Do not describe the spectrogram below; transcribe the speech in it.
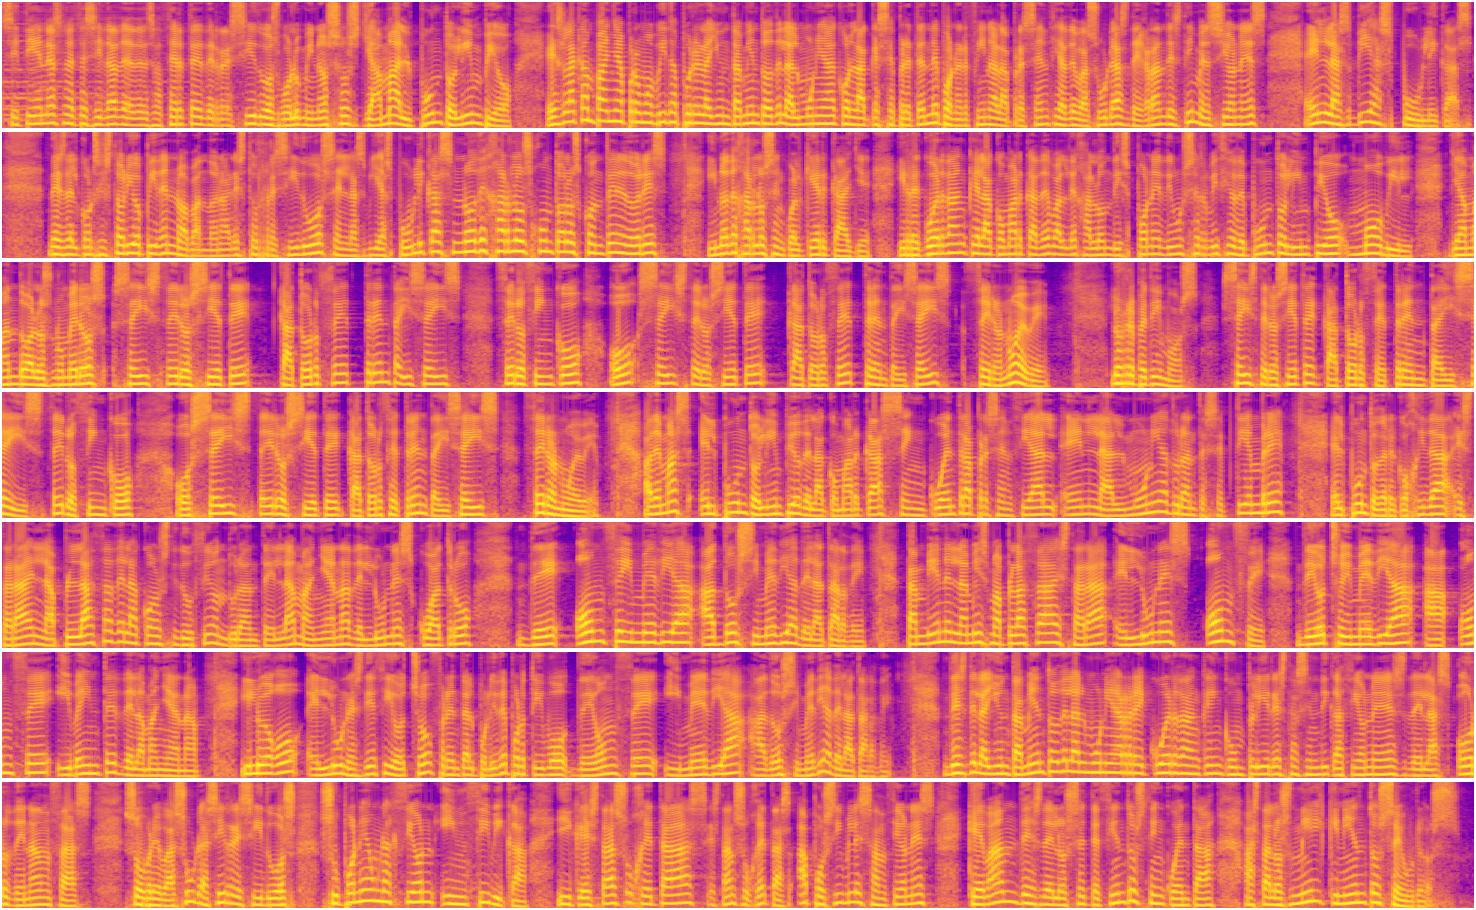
Si tienes necesidad de deshacerte de residuos voluminosos, llama al Punto Limpio. Es la campaña promovida por el Ayuntamiento de la Almunia con la que se pretende poner fin a la presencia de basuras de grandes dimensiones en las vías públicas. Desde el consistorio piden no abandonar estos residuos en las vías públicas, no dejarlos junto a los contenedores y no dejarlos en cualquier calle. Y recuerdan que la comarca de Valdejalón dispone de un servicio de punto limpio móvil, llamando a los números 607 14 36 05 o 607 14 36 09. Lo repetimos, 607 14 36 05 o 607 14 36 09. Además, el punto limpio de la comarca se encuentra presencial en la Almunia durante septiembre. El punto de recogida estará en la Plaza de la Constitución durante la mañana del lunes 4 de 11 y media a 2 y media de la tarde. También en la misma plaza estará el lunes 11 de 8 y media a 11 y 20 de la mañana. Y luego el lunes 18 frente al Polideportivo de 11 y media a 2 y media de la tarde. Desde el Ayuntamiento de la Almunia recuerdan que incumplir estas indicaciones de las ordenanzas sobre basuras y residuos supone una acción incívica y que sujetas, están sujetas a posibles sanciones que van desde los 750 hasta los 1.500 euros.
